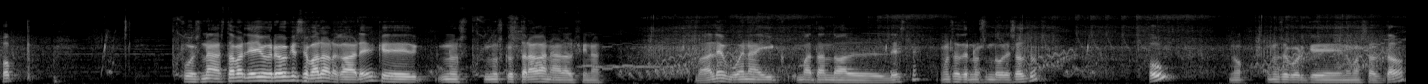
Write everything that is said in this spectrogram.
Hop. Pues nada, esta partida yo creo que se va a alargar, ¿eh? Que nos, nos costará ganar al final. Vale, buena ahí matando al de este. Vamos a hacernos un doble salto. Oh, no, no sé por qué no me ha saltado.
